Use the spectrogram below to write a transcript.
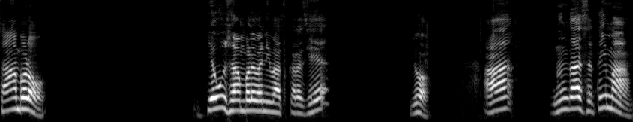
સાંભળો. કેવું સાંભળવાની વાત કરે છે? જો, આ ગંગા સતીમાં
